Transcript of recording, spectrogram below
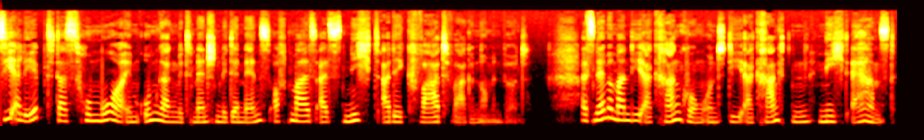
Sie erlebt, dass Humor im Umgang mit Menschen mit Demenz oftmals als nicht adäquat wahrgenommen wird. Als nähme man die Erkrankung und die Erkrankten nicht ernst.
